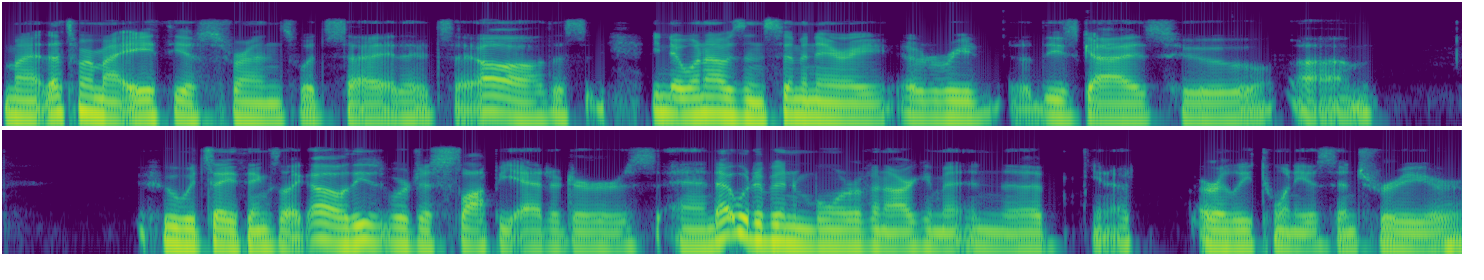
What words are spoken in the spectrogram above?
my that's where my atheist friends would say they would say oh this you know when I was in seminary I would read these guys who um who would say things like oh these were just sloppy editors and that would have been more of an argument in the you know early 20th century or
